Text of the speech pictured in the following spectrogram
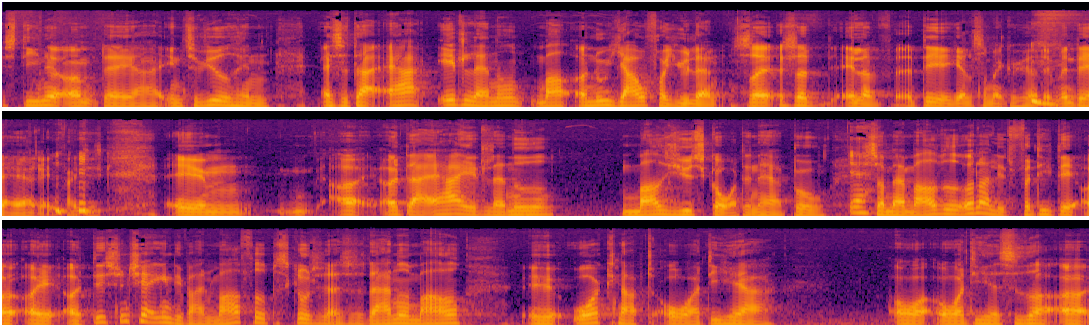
Stine om, da jeg interviewede hende. Altså, der er et eller andet meget... Og nu er jeg jo fra Jylland, så, så, eller det er ikke altid, man kan høre det, men det er jeg rent faktisk. øhm, og, og der er et eller andet meget jysk over den her bog, ja. som er meget vidunderligt, fordi det, og, og, og det synes jeg egentlig var en meget fed beskrivelse. Altså, der er noget meget øh, ordknapt over de her over, over de her sider, og,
